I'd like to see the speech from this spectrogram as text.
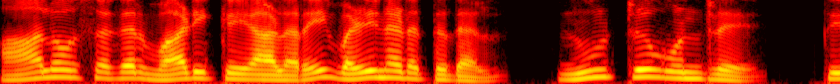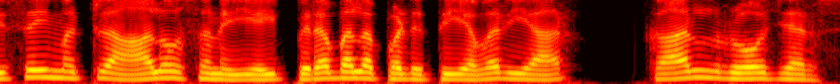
ஆலோசகர் வாடிக்கையாளரை வழிநடத்துதல். நூற்று ஒன்று. திசைமற்ற ஆலோசனையை பிரபலப்படுத்தியவர் யார்? Carl Rogers.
